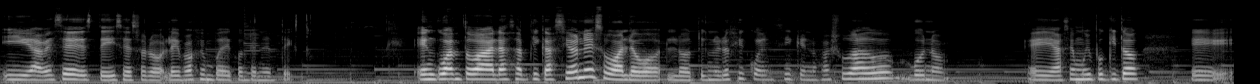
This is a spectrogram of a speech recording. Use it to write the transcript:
y a veces te dice solo la imagen puede contener texto. En cuanto a las aplicaciones o a lo, tecnológico en sí que nos ha ayudado, bueno, eh, hace muy poquito eh,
